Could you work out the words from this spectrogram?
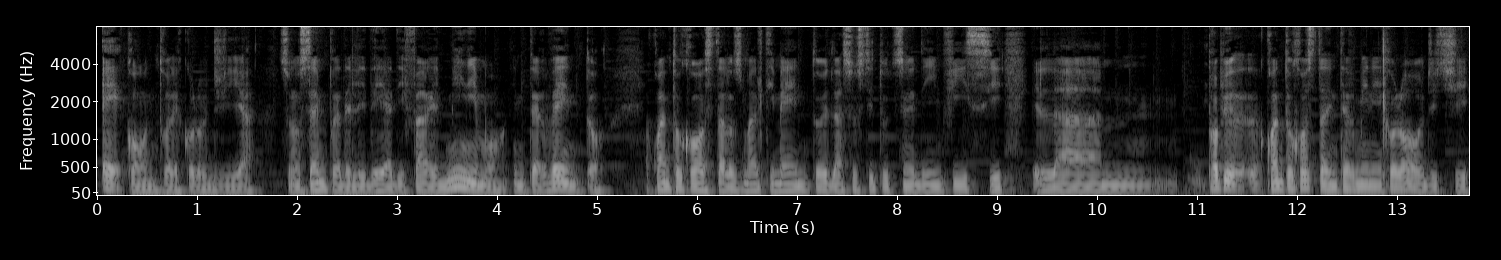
è contro l'ecologia. Sono sempre dell'idea di fare il minimo intervento. Quanto costa lo smaltimento e la sostituzione di infissi, la, um, proprio quanto costa in termini ecologici,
